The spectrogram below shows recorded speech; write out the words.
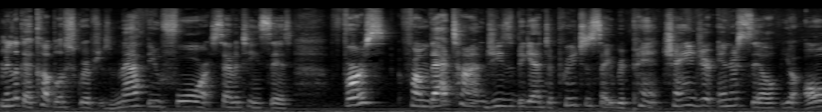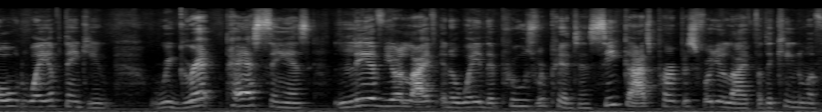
I mean, look at a couple of scriptures. Matthew 4 17 says, First, from that time, Jesus began to preach and say, Repent, change your inner self, your old way of thinking, regret past sins, live your life in a way that proves repentance, seek God's purpose for your life, for the kingdom of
